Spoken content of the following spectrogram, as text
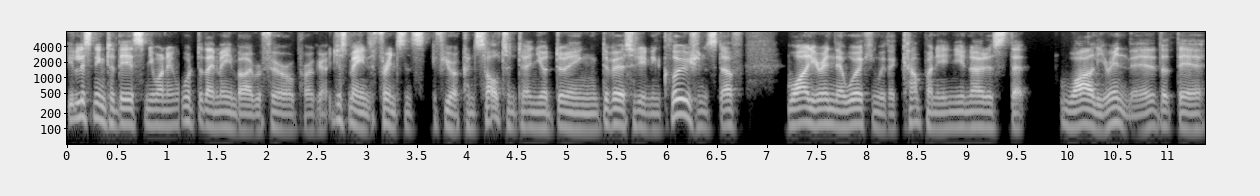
you're listening to this and you're wondering what do they mean by referral program, it just means, for instance, if you're a consultant and you're doing diversity and inclusion stuff, while you're in there working with a company and you notice that while you're in there that their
